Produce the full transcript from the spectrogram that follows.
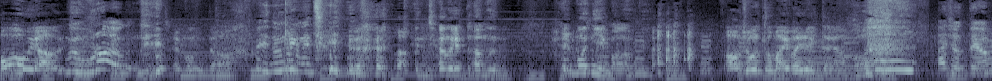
어, 야. 왜 울어요, 근데? 잘 먹는다. 왜 눈물이 맺혀있는 된장을 담은 할머니의 마음. 아, 저건 더 많이 발려있다, 야. 어, 맛이 어때요?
